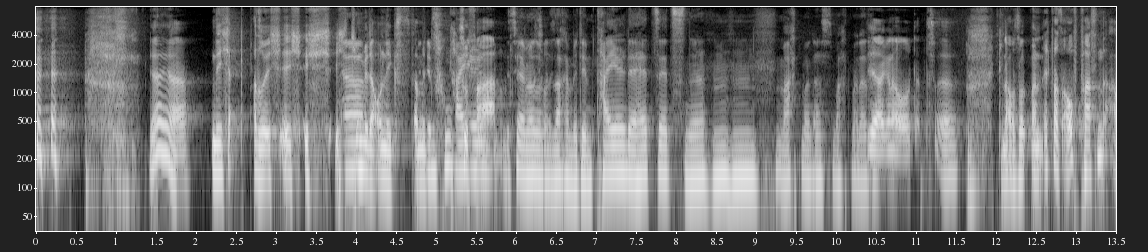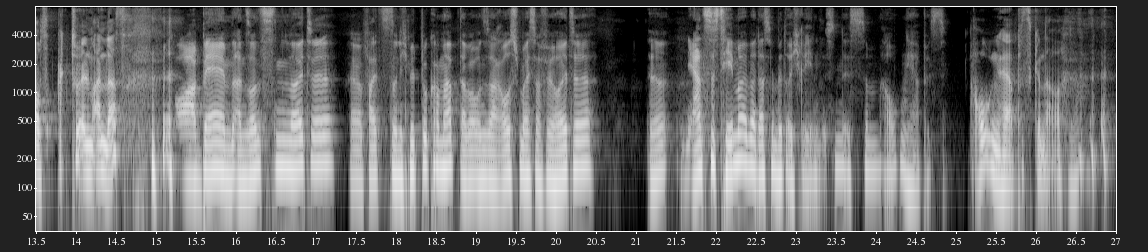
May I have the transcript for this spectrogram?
ja, ja. Nee, ich, also ich, ich, ich, ich ja, tue mir da auch nichts damit Zug Teilen, zu fahren. Ist ja immer so eine Sache mit dem Teilen der Headsets, ne? Hm, hm, macht man das, macht man das. Ja, genau. Das, äh, genau, sollte man etwas aufpassen aus aktuellem Anlass. oh, bam. Ansonsten, Leute, äh, falls ihr es noch nicht mitbekommen habt, aber unser Rausschmeißer für heute, äh, ein ernstes Thema, über das wir mit euch reden müssen, ist zum Augenherpes. Augenherpes, genau. Ja.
